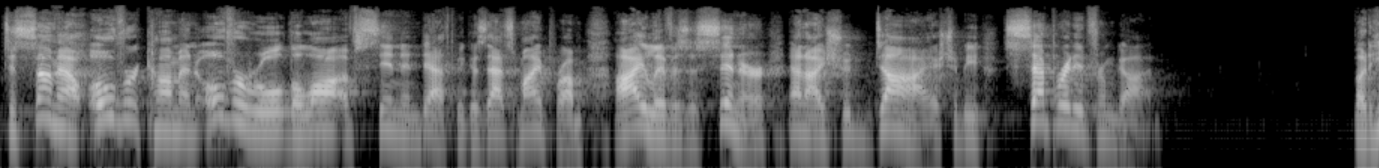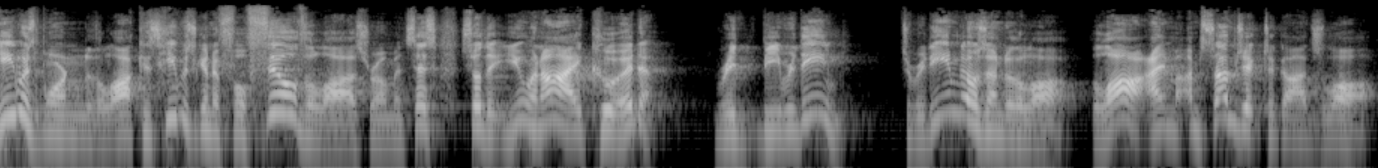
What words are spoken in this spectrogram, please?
to somehow overcome and overrule the law of sin and death, because that's my problem. I live as a sinner and I should die. I should be separated from God. But he was born under the law because he was going to fulfill the law, as Romans says, so that you and I could re- be redeemed, to redeem those under the law. The law, I'm, I'm subject to God's law,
